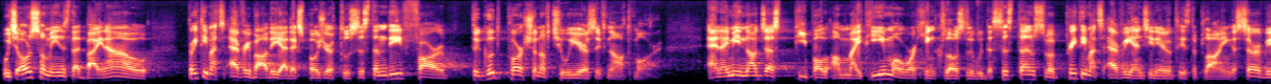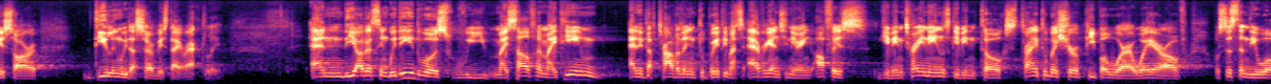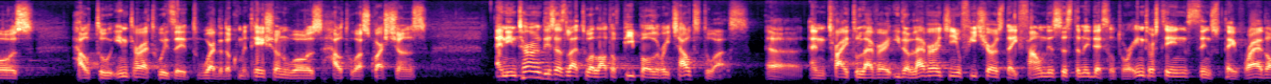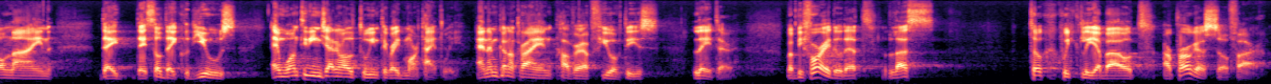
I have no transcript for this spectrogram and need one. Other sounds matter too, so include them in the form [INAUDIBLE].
which also means that by now, pretty much everybody had exposure to systemd for the good portion of two years, if not more. And I mean not just people on my team or working closely with the systems, but pretty much every engineer that is deploying a service or dealing with a service directly. And the other thing we did was we, myself and my team ended up traveling to pretty much every engineering office, giving trainings, giving talks, trying to make sure people were aware of what systemd was, how to interact with it, where the documentation was, how to ask questions. And in turn, this has led to a lot of people reach out to us uh, and try to either leverage new features they found in systemd they thought were interesting, things they've read online, they, they thought they could use, and wanted in general to integrate more tightly. And I'm going to try and cover a few of these later. But before I do that, let's talk quickly about our progress so far.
